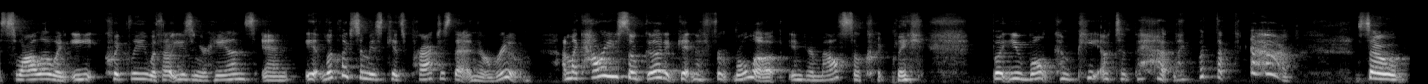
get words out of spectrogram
swallow and eat quickly without using your hands. And it looked like some of these kids practiced that in their room. I'm like, how are you so good at getting a fruit roll up in your mouth so quickly, but you won't compete up to bat? Like, what the? Ah. So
